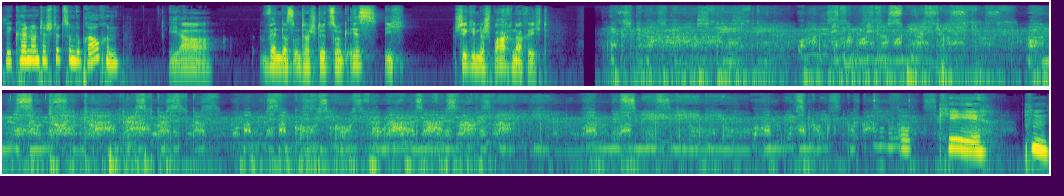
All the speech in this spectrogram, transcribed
Sie können Unterstützung gebrauchen. Ja, wenn das Unterstützung ist, ich schicke Ihnen eine Sprachnachricht. Okay. Hm.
